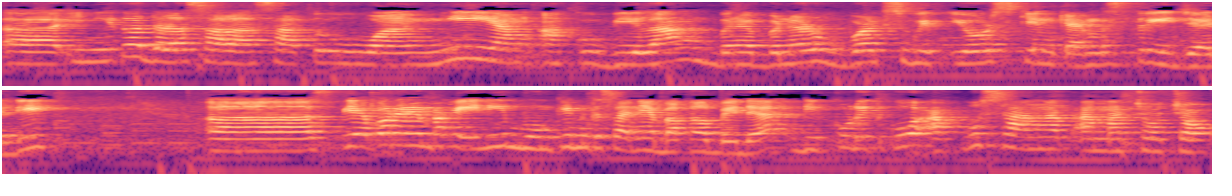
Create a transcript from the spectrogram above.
uh, ini itu adalah salah satu wangi yang aku bilang benar-benar works with your skin chemistry. Jadi uh, setiap orang yang pakai ini mungkin kesannya bakal beda. Di kulitku aku sangat amat cocok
